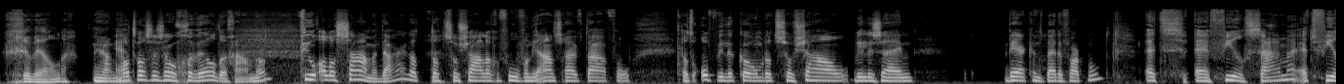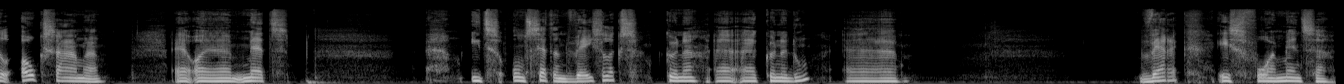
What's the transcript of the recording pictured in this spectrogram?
geweldig. Ja, Wat was er zo geweldig aan dan? Viel alles samen daar? Dat, dat sociale gevoel van die aanschuiftafel... dat op willen komen, dat sociaal willen zijn werkend bij de vakbond? Het uh, viel samen. Het viel ook samen uh, uh, met iets ontzettend wezenlijks kunnen, kunnen doen. Werk is voor mensen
